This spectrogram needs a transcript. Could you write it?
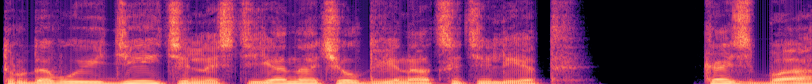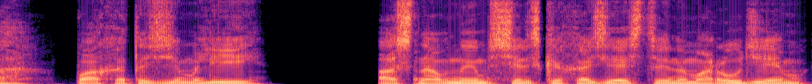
Трудовую деятельность я начал 12 лет. Козьба, пахота земли. Основным сельскохозяйственным орудием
